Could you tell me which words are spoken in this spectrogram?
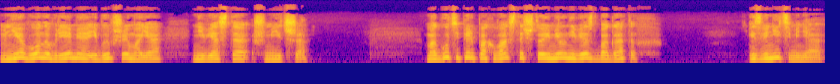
Мне вон и время и бывшая моя невеста Шмидша. Могу теперь похвастать, что имел невест богатых. Извините меня,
